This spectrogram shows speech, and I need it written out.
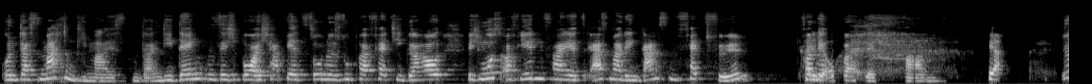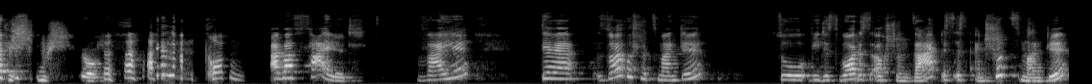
Und das machen die meisten dann. Die denken sich, boah, ich habe jetzt so eine super fettige Haut. Ich muss auf jeden Fall jetzt erstmal den ganzen Fettfilm von der Oberfläche haben. Ja. ja so. genau. Trocken. Aber falsch. Weil der Säureschutzmantel, so wie das Wort es auch schon sagt, es ist ein Schutzmantel,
